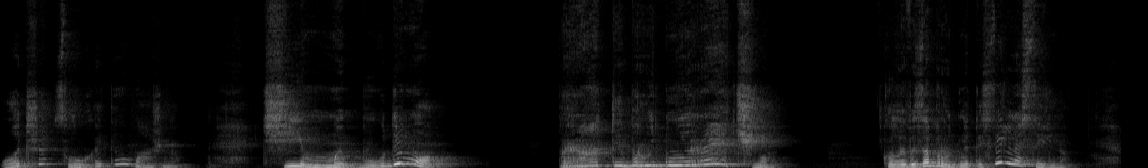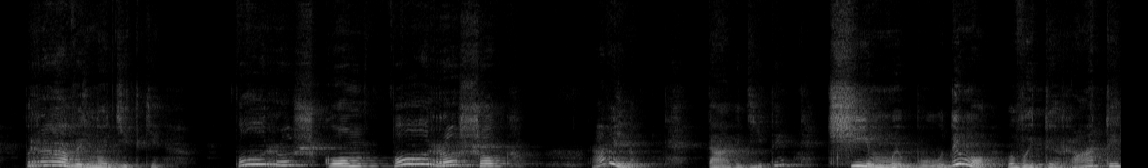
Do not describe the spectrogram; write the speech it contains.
Отже, слухайте уважно. Чим ми будемо прати брудні речі? Коли ви забрудните сильно-сильно? Правильно, дітки, порошком, порошок. Правильно? Так, діти, чим ми будемо витирати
